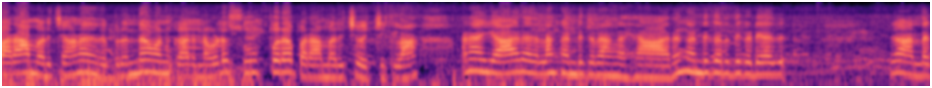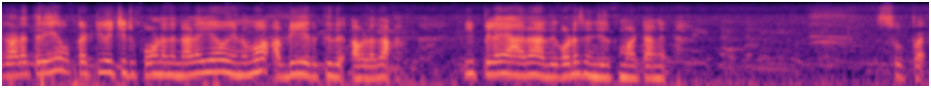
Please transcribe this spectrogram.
பராமரித்தாங்கன்னா இந்த பிருந்தாவன் கார்டனை விட சூப்பராக பராமரித்து வச்சுக்கலாம். ஆனால் யார் அதெல்லாம் கண்டுக்கிறாங்க? யாரும் கண்டுக்கிறது கிடையாது. இது அந்த காலத்திலேயே கட்டி வச்சுட்டு போனதுனாலயோ என்னமோ அப்படியே இருக்குது. அவ்வளோதான் இப்போலாம் யாரும் அது கூட செஞ்சுருக்க மாட்டாங்க. சூப்பர்.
